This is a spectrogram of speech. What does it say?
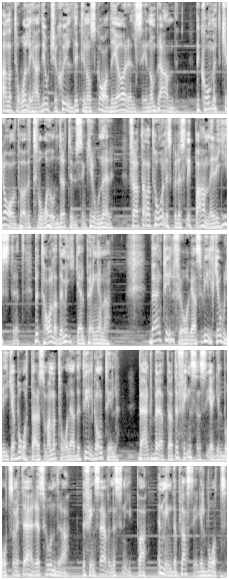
Anatoli hade gjort sig skyldig till någon skadegörelse i någon brand. Det kom ett krav på över 200 000 kronor. För att Anatoli skulle slippa hamna i registret betalade Mikael pengarna. Bernt tillfrågas vilka olika båtar som Anatoli hade tillgång till. Bernt berättar att det finns en segelbåt som heter RS 100. Det finns även en snipa, en mindre plastsegelbåt.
